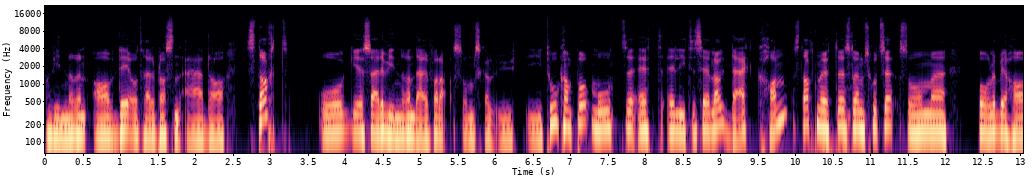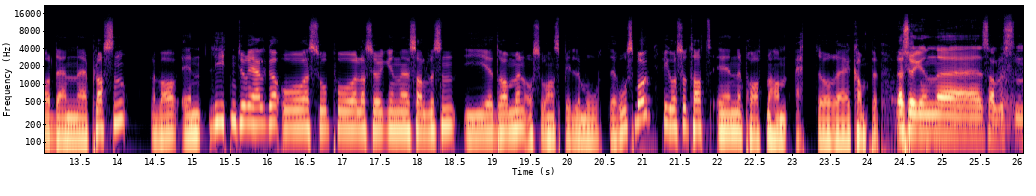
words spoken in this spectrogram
vinneren av det, og tredjeplassen er da Start. Og eh, så er det vinneren derifra da, som skal ut i to kamper mot eh, et eliteserielag. Der kan Start møte Strømsgodset, som eh, foreløpig har den plassen. Jeg var en liten tur i helga og så på Lars Jørgen Salvesen i eh, Drammen, og så han spille mot Roseborg. Rosenborg. Fikk også tatt en prat med han etter eh, kampen. Lars Jørgen Salvesen,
